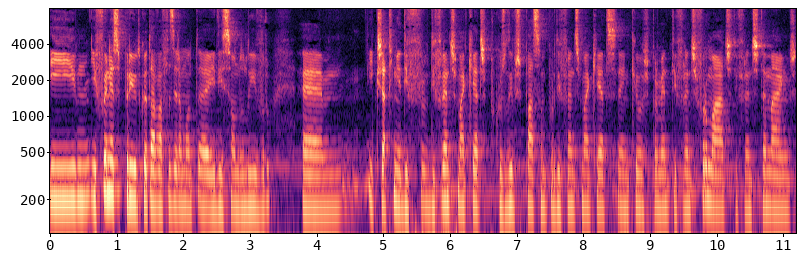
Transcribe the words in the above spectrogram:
e, e foi nesse período que eu estava a fazer a, a edição do livro um, ehm, e que já tinha dif diferentes maquetes, porque os livros passam por diferentes maquetes em que eu experimento diferentes formatos, diferentes tamanhos.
